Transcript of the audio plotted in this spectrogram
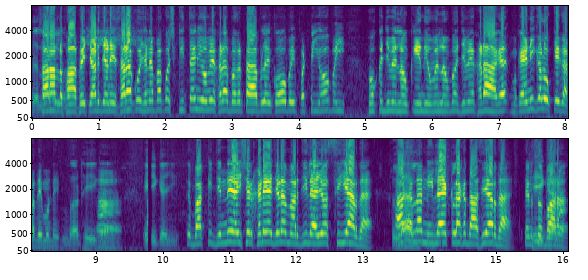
ਸਾਰਾ ਲਫਾਫੇ ਚੜ ਜਾਣੇ ਸਾਰਾ ਕੁਝ ਨੇ ਆਪਾਂ ਕੁਝ ਕੀਤਾ ਨਹੀਂ ਉਵੇਂ ਖੜਾ ਬਗਰ ਟਾਪ ਲੈ ਕਹੋ ਬਈ ਫੱਟੀ ਉਹ ਪਈ ਹੁੱਕ ਜਿਵੇਂ ਲੌਂਕੀ ਜਾਂਦੀ ਉਵੇਂ ਲੰਬਾ ਜਿਵੇਂ ਖੜਾ ਆ ਗਿਆ ਮਕੈਨੀਕਲ ਓਕੇ ਕਰਦੇ ਮੁੰਡੇ। ਬਸ ਠੀਕ ਹੈ। ਠੀਕ ਹੈ ਜੀ। ਤੇ ਬਾਕੀ ਜਿੰਨੇ ਆਈਸ਼ਰ ਖੜੇ ਆ ਜਿਹੜਾ ਮਰਜ਼ੀ ਲੈ ਜਾਓ 80000 ਦਾ ਆ ਕੱਲਾ ਨੀਲਾ 1 ਲੱਖ 10000 ਦਾ ਹੈ, 312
